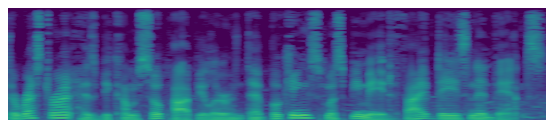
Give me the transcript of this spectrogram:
The restaurant has become so popular that bookings must be made five days in advance.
